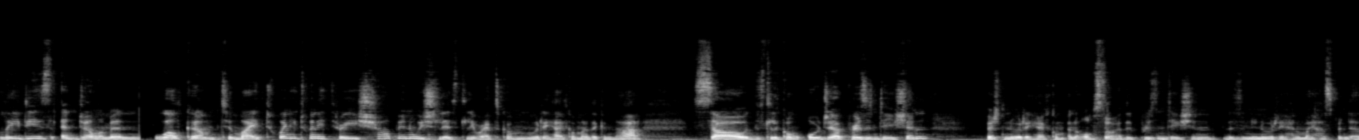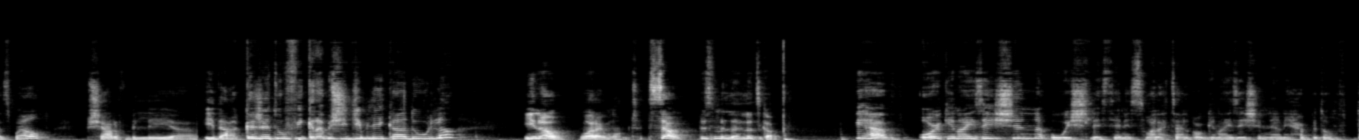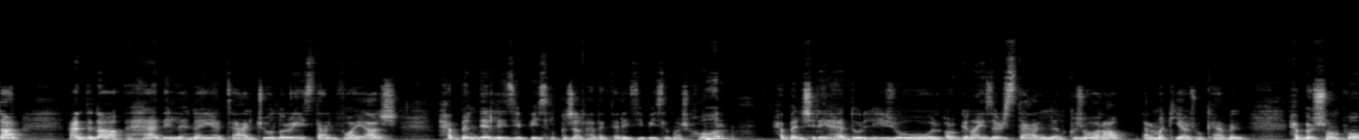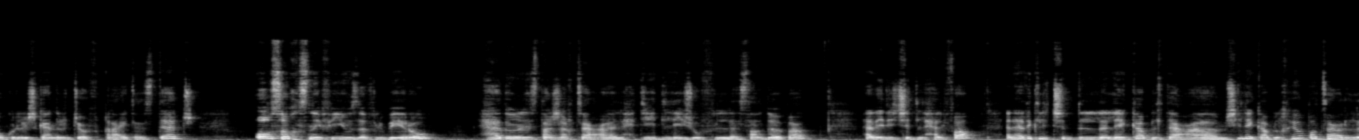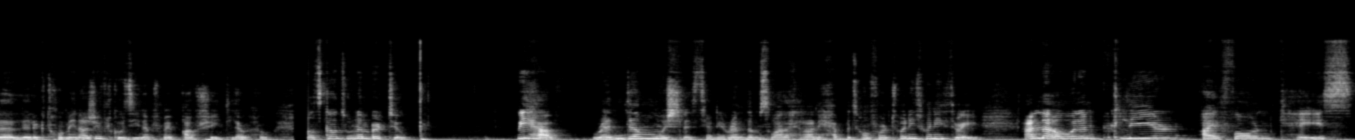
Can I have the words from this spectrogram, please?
Ladies and gentlemen, welcome to my 2023 shopping wish list اللي وعدتكم نوريها لكم هذاك النهار. So درت لكم قوجة presentation باش نوريها لكم and also هذه ال presentation لازم نوريها ل my husband as well باش يعرف باللي اذا هكا جاتو فكرة باش يجيب لي cadeau ولا you know what I want. So بسم الله let's go. We have organization wish list يعني الصوالح تاع ال organization يعني حبتهم في الدار عندنا هذه اللي هنايا تاع الجولريز تاع الفواياج. حابة ندير لي زيبيس القجر هذاك تاع لي زيبيس المشهور. حابة نشري هادو اللي يجو الاورجنايزرز تاع القجورة تاع المكياج وكامل حابة الشامبون كلش كان نرجعو في قرايه تاع زداج اولسو خصني في يوزا في البيرو. هادو لي ستاجير تاع الحديد اللي يجو في الصال دو بان. هذه اللي تشد الحلفة. أنا هذيك اللي تشد لي كابل تاع ماشي لي كابل الخيوطة تاع الإلكتروميناجي في الكوزينة باش ما يبقاوش يتلوحوا let's go to number two. We have random wish list. يعني random صوالح راني حبتهم for 2023 عندنا اولا clear iphone case.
